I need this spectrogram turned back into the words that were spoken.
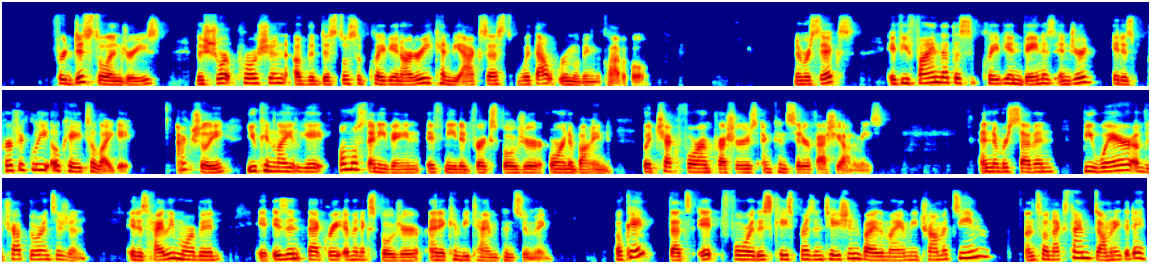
for distal injuries, the short portion of the distal subclavian artery can be accessed without removing the clavicle. Number six, if you find that the subclavian vein is injured, it is perfectly okay to ligate. Actually, you can ligate almost any vein if needed for exposure or in a bind, but check forearm pressures and consider fasciotomies. And number seven, beware of the trapdoor incision. It is highly morbid, it isn't that great of an exposure, and it can be time consuming. Okay, that's it for this case presentation by the Miami Trauma Team. Until next time, dominate the day.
